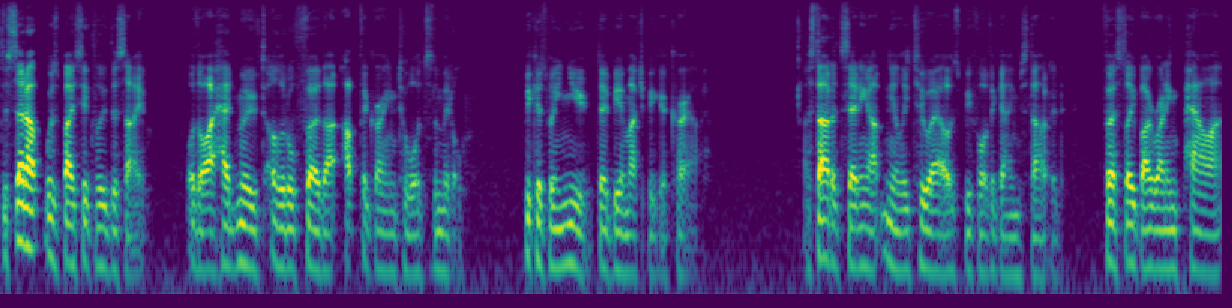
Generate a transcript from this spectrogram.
The setup was basically the same, although I had moved a little further up the green towards the middle, because we knew there'd be a much bigger crowd. I started setting up nearly two hours before the game started, firstly by running power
